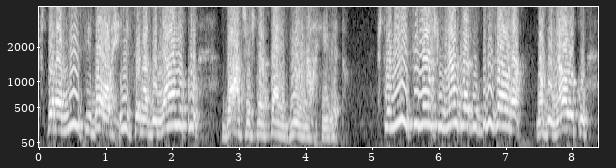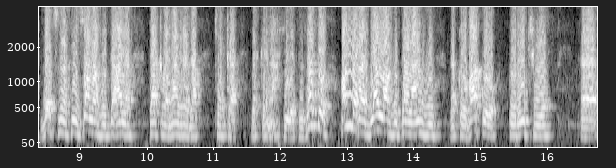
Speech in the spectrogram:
što nam nisi dao hise na dunjaluku, daćeš na taj dio na hiretu. Što nisi našu nagradu brzao na, na dunjaluku, već nas inša Allahu ta'ala takva nagrada čeka dakle, na hiretu. Zato onda radi Allahu ta'ala anhu, dakle ovako poručuje, e, e,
